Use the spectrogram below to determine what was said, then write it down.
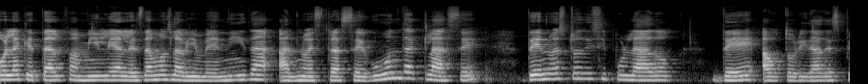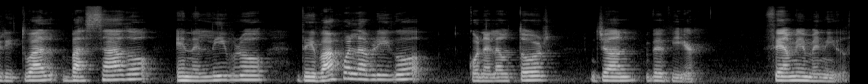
Hola, ¿qué tal familia? Les damos la bienvenida a nuestra segunda clase de nuestro discipulado de autoridad espiritual basado en el libro de Bajo el Abrigo con el autor John Bevere. Sean bienvenidos.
